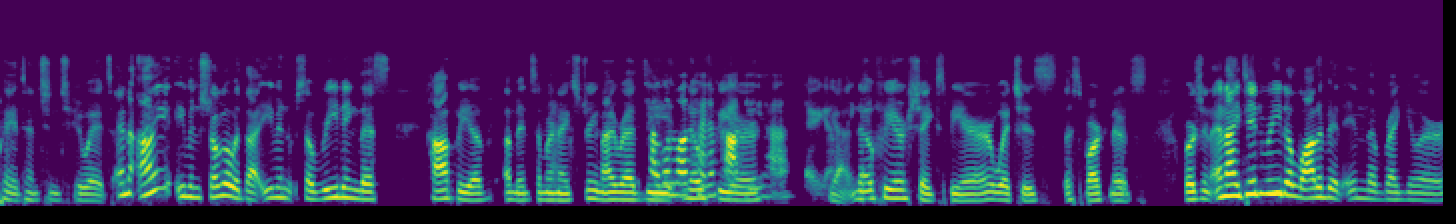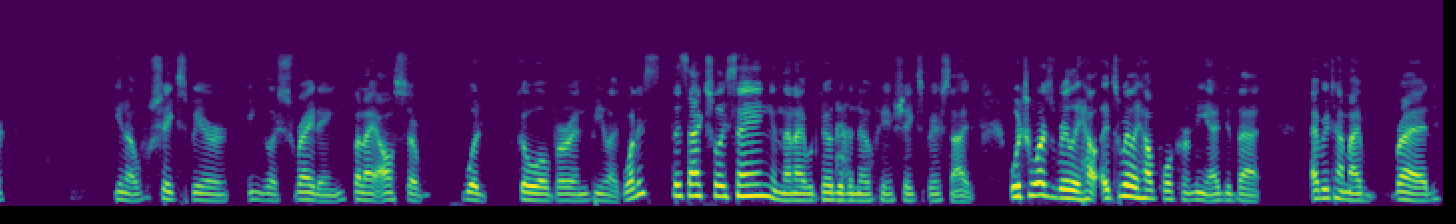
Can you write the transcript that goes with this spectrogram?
pay attention to it. And I even struggle with that even so reading this copy of A Midsummer. Night's Dream, I read the No Fear copy you have. There you go. yeah, Thank No you. Fear Shakespeare, which is the Spark Notes version. And I did read a lot of it in the regular, you know, Shakespeare English writing, but I also would go over and be like, what is this actually saying? And then I would go to the No Fear Shakespeare side, which was really help. It's really helpful for me. I did that every time I've read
